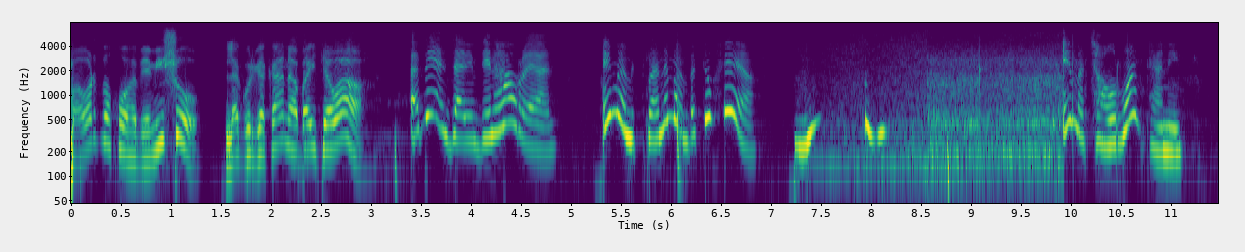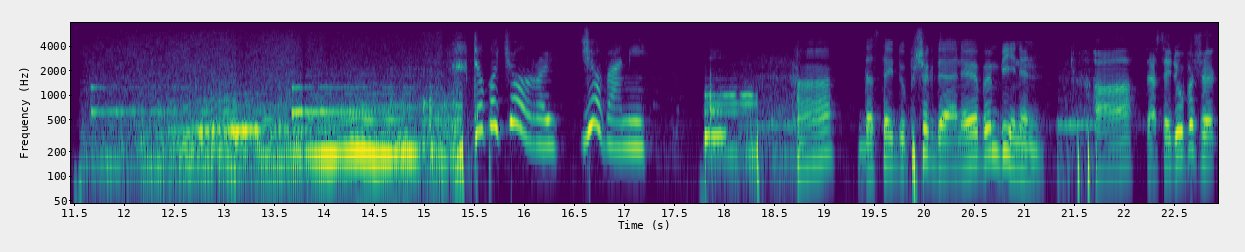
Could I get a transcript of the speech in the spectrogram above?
باوەڕت بە خۆ هەبێ میشۆ. لە گورگەکانا بەیتەوە. ئەبێ ئەنجامی بدەین هاوڕێیان. ئێمە متمانەمان بە تۆ هەیە. ئێمە چاوەڕوانتانین. تۆ بە گۆڕی، جیۆڤانی. دەستەی دووپشک دەیانەوێ بمبینن. ها دەستەی دووپشک.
